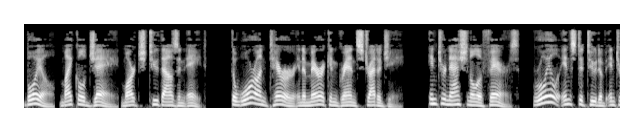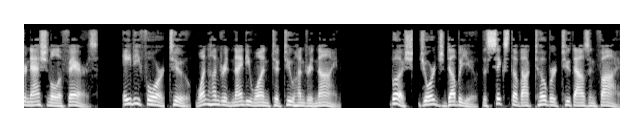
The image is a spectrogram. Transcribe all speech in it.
Boyle, Michael J. March 2008. The War on Terror in American Grand Strategy. International Affairs. Royal Institute of International Affairs. 84 191–209. Bush, George W. The 6th of October 2005.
